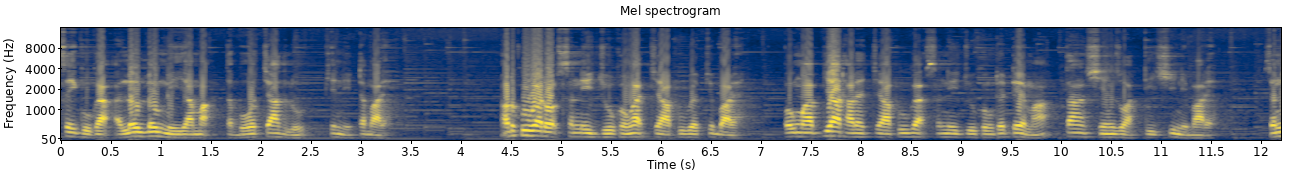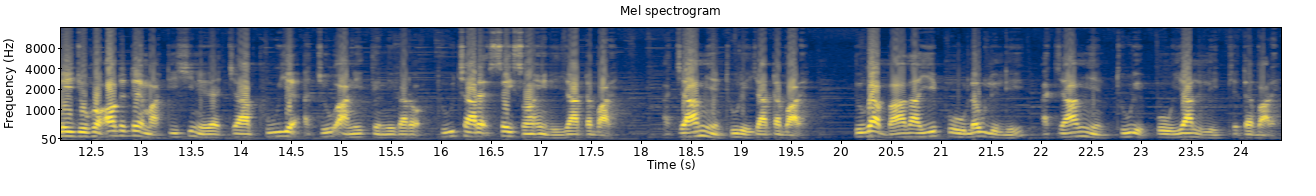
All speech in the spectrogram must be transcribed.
စိတ်ကိုကအလုတ်လုံနေရမှသဘောကျသလိုဖြစ်နေတတ်ပါတယ်နောက်တစ်ခုကတော့စနေဂျိုခုံကကြာဖူးပဲဖြစ်ပါတယ်ပုံမှာပြထားတဲ့ကြာဖူးကစနေဂျိုခုံတက်တဲ့မှာတန့်ရှင်းစွာတည်ရှိနေပါတယ်စနေဂျိုခုံအောက်တက်တဲ့မှာတည်ရှိနေတဲ့ကြာဖူးရဲ့အကျိုးအာနိသင်တွေကတော့ထူးခြားတဲ့စိတ်ဆွမ်းအင်တွေရတတ်ပါတယ်အကြမ်းမြင်ထူးတွေရတတ်ပါတယ် သူကဘာသာရေးပိုလောက်လေလေအကြမ်းမြင်ထူးတွေပိုရလေလေဖြစ်တတ်ပါတယ်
